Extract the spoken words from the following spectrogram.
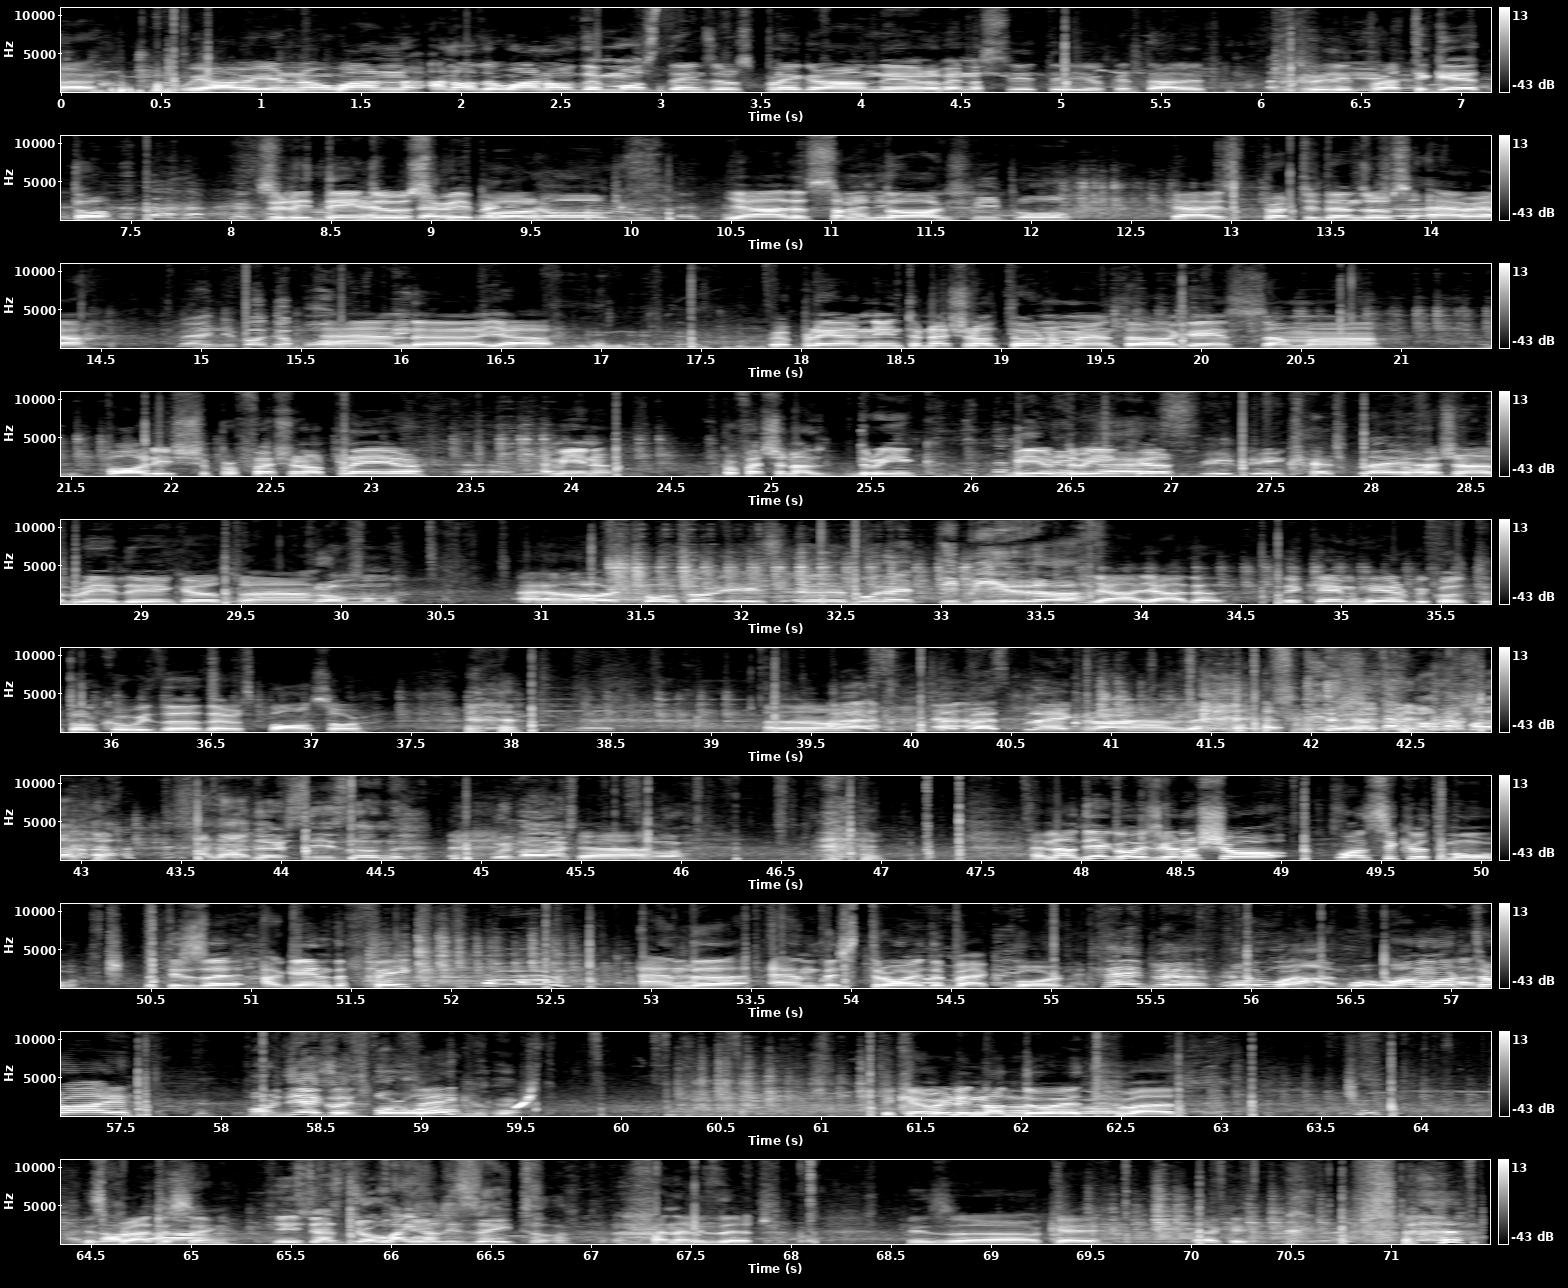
Uh, we are in one, another one of the most dangerous playground in Ravenna City. You can tell it. It's really pretty ghetto. It's really dangerous many people. dogs, Yeah, there's some dogs. people. Yeah, it's pretty dangerous area. Many vagabond. And uh, yeah, we're playing an international tournament uh, against some uh, Polish professional player. I mean, professional drink, beer drinkers, Beer drinkers player. professional beer drinkers, and From uh, our sponsor is uh, Moretti Birra. yeah, yeah, they, they came here because to talk with uh, their sponsor. I don't know. That's the best playground. We have to talk about uh, another season with our Yeah. sponsor. and now Diego is gonna show one secret move. That is uh, again the fake and uh, and destroy the backboard. Table for One, one. one more try. For Diego, it's for fake? one. He can really not do it, but he's practicing. He's just joking. Finalizator. Finalization. He's uh, okay. Okay.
